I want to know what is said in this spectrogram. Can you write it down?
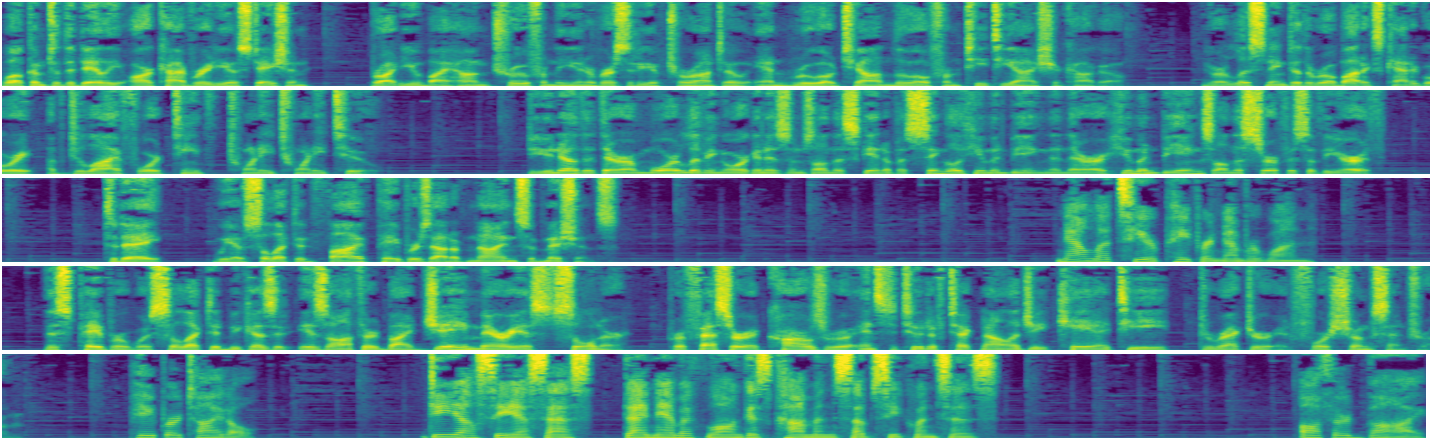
Welcome to the Daily arXiv radio station, brought you by Hung Tru from the University of Toronto and Ruo Tian Luo from TTI Chicago. You are listening to the robotics category of July 14, 2022. Do you know that there are more living organisms on the skin of a single human being than there are human beings on the surface of the earth? Today, we have selected five papers out of nine submissions. Now let's hear paper number one. This paper was selected because it is authored by J. Marius Zollner, professor at Karlsruhe Institute of Technology KIT, director at Forschungszentrum. Paper title DLCSS Dynamic Longest Common Subsequences. Authored by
